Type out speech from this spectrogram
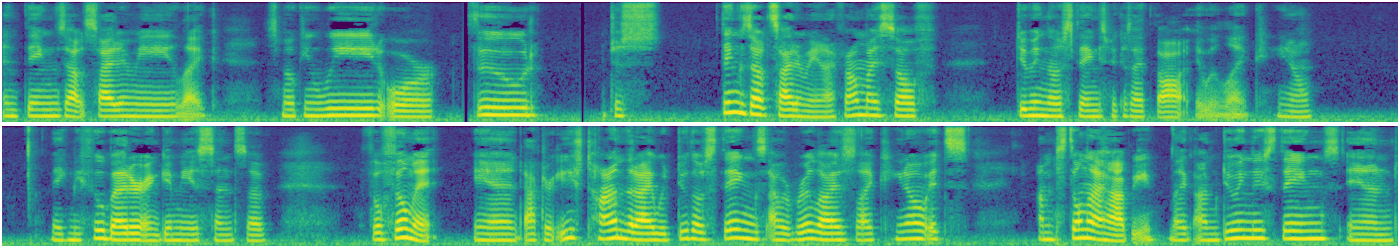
in things outside of me, like smoking weed or food, just things outside of me. And I found myself doing those things because I thought it would, like, you know, make me feel better and give me a sense of fulfillment. And after each time that I would do those things, I would realize, like, you know, it's I'm still not happy. Like, I'm doing these things and,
